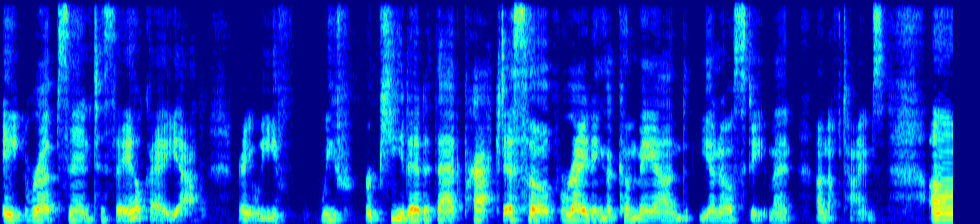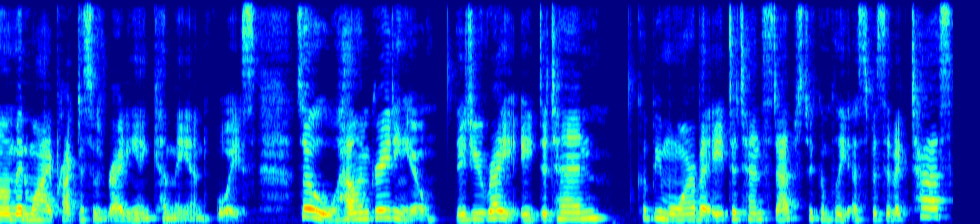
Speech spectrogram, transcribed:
eight reps in to say, okay, yeah, right, we've we've repeated that practice of writing a command, you know, statement enough times. Um, and why practice is writing in command voice. So, how I'm grading you. Did you write 8 to 10 could be more, but eight to 10 steps to complete a specific task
